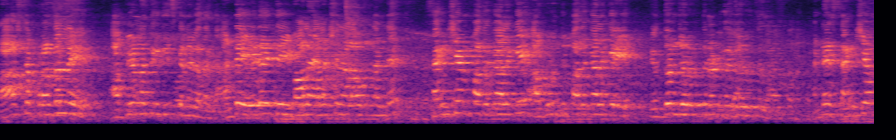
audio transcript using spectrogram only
రాష్ట్ర ప్రజల్ని అభ్యున్నతికి తీసుకెళ్ళే విధంగా అంటే ఏదైతే ఇవాళ ఎలక్షన్ ఎలా ఉందంటే సంక్షేమ పథకాలకి అభివృద్ధి పథకాలకి యుద్ధం జరుగుతున్నట్టుగా జరుగుతుంది. అంటే సంక్షేమ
